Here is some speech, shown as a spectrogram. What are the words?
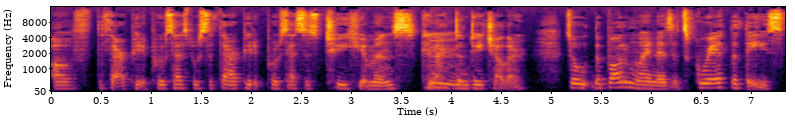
of the therapeutic process because the therapeutic process is two humans connecting to each other. So the bottom line is it's great that these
